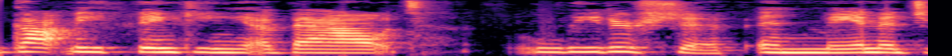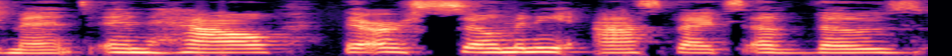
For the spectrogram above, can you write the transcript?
got me thinking about leadership and management and how there are so many aspects of those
